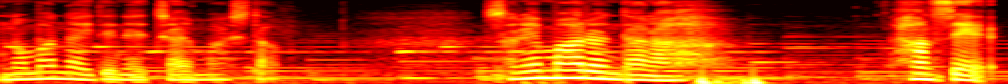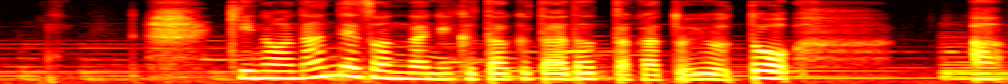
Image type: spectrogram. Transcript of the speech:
飲まないで寝ちゃいました。それもあるんだな。反省。昨日なんでそんなにくたくただったかというとあ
